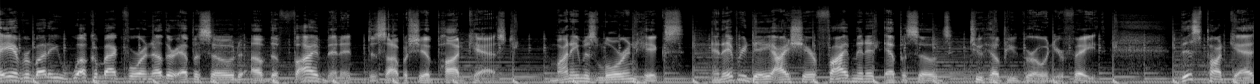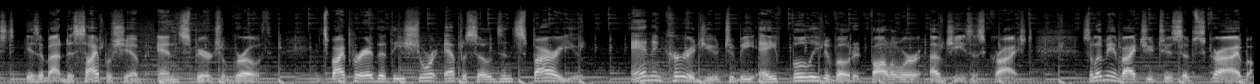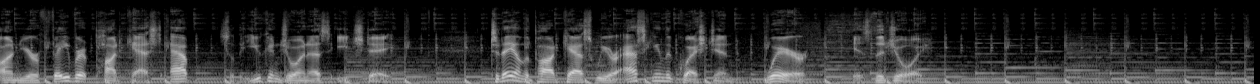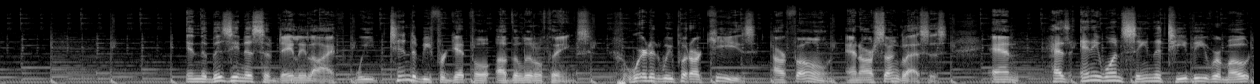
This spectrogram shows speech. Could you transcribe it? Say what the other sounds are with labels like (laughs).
Hey, everybody, welcome back for another episode of the 5 Minute Discipleship Podcast. My name is Lorin Hicks, and every day I share 5 minute episodes to help you grow in your faith. This podcast is about discipleship and spiritual growth. It's my prayer that these short episodes inspire you and encourage you to be a fully devoted follower of Jesus Christ. So let me invite you to subscribe on your favorite podcast app so that you can join us each day. Today on the podcast, we are asking the question Where is the joy? In the busyness of daily life, we tend to be forgetful of the little things. Where did we put our keys, our phone, and our sunglasses? And has anyone seen the TV remote?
